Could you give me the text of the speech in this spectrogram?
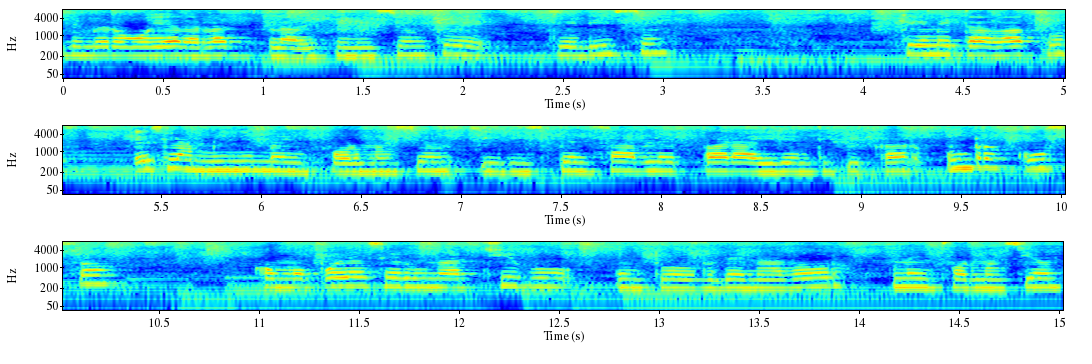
Primero voy a dar la, definición que, que dice que metadatos es la mínima información indispensable para identificar un recurso como puede ser un archivo en tu ordenador, una información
